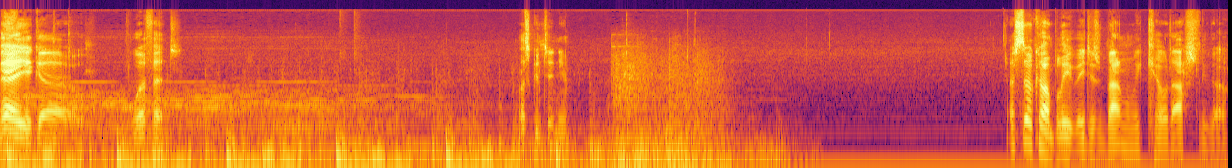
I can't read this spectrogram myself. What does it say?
There you go. Worth it. Let's continue. I still can't believe they just randomly killed Ashley though.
